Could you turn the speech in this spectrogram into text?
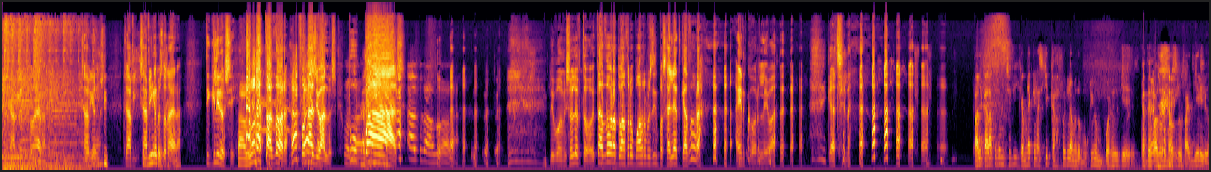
Ξαναβγαίνουμε στον αέρα. Ξαναβγαίνουμε, ξαναβγ- ξαναβγήκαμε στον κλήρωση, αέρα. Την κλήρωση. Τα δω. Τα δώρα. Φωνάζει ο άλλος. Πού πας! Λοιπόν, μισό λεπτό. Τα δώρα του ανθρώπου. Ο άνθρωπος δίνει πασχαλιάτικα δώρα. Encore λέει. ο- Κάτσε να. Πάλι καλά που δεν μου ξεφύγει καμιά κλασική καφέλα με το που κλείνω που έχω και κατεβάζω το μαύρο Ευαγγέλιο.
